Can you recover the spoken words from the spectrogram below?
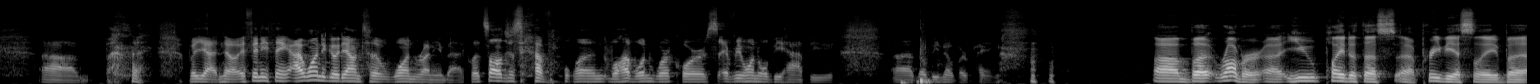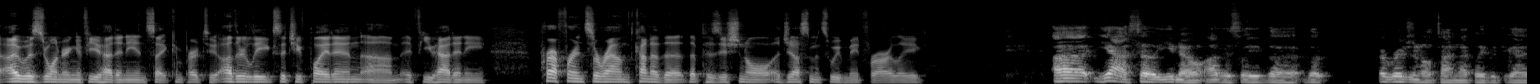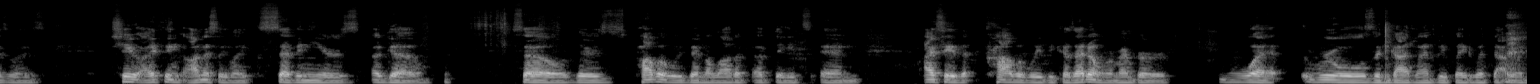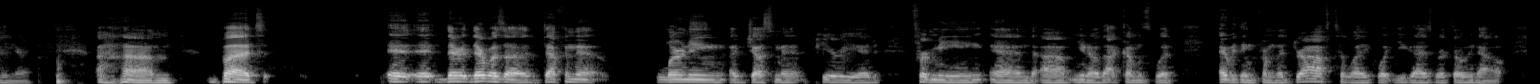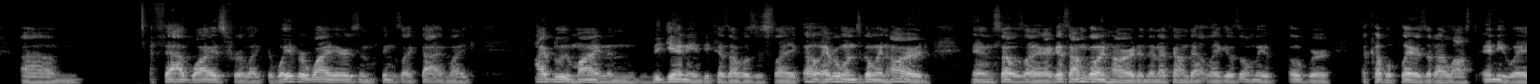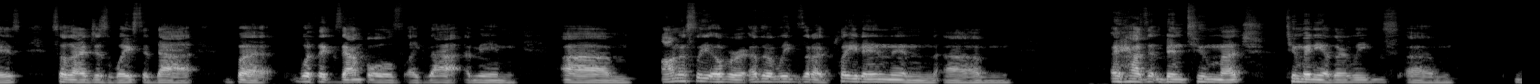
Um, but yeah, no. If anything, I want to go down to one running back. Let's all just have one. We'll have one workhorse. Everyone will be happy. Uh, there'll be no more pain. Um, but Robert, uh, you played with us uh, previously, but I was wondering if you had any insight compared to other leagues that you've played in. Um, if you had any preference around kind of the the positional adjustments we've made for our league. Uh, yeah. So you know, obviously the the original time I played with you guys was, shoot, I think honestly like seven years ago. So there's probably been a lot of updates, and I say that probably because I don't remember what rules and guidelines we played with that one year. Um, but it, it, there there was a definite learning adjustment period for me, and um, you know that comes with everything from the draft to like what you guys were throwing out. Um, fab wise for like the waiver wires and things like that and like i blew mine in the beginning because i was just like oh everyone's going hard and so i was like i guess i'm going hard and then i found out like it was only over a couple players that I lost anyways, so that I just wasted that. But with examples like that, I mean, um, honestly, over other leagues that I've played in, and um, it hasn't been too much, too many other leagues um,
